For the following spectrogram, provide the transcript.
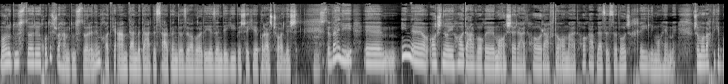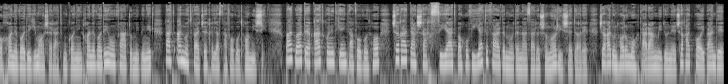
ما رو دوست داره خودش رو هم دوست داره. نمی‌خواد که عمدن به درد سر بندازه و وارد یه زندگی بشه که پر از چالشه. ولی این آشنایی ها در واقع معاشرت ها رفت آمد ها قبل از ازدواج خیلی مهمه. شما وقتی که با خانوادگی معاشرت می‌کنین خانواده اون فرد رو می‌بینید قطعا متوجه خیلی از تفاوت ها میشین. بعد باید دقت کنید که این تفاوت ها چقدر در شخصیت و هویت فرد مورد نظر شما ریشه داره؟ چقدر اونها رو محترم می‌دونه؟ چقدر پایبنده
